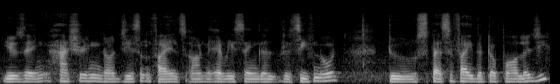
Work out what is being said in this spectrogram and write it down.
using hashing.json files on every single receive node to specify the topology.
